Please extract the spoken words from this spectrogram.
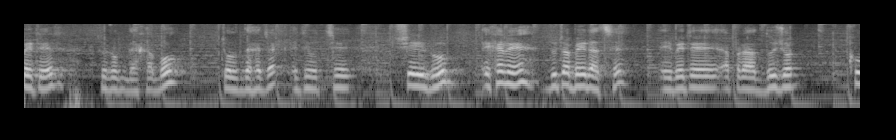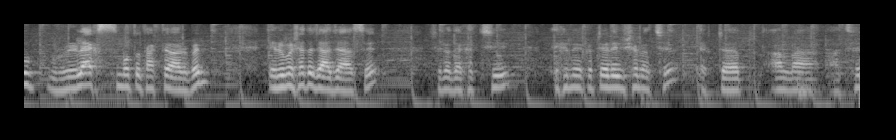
বেডের রুম দেখাবো। চলুন দেখা যাক, এটি হচ্ছে সেই রুম এখানে দুটো বেড আছে। এই বেডে আপনারা দুজন খুব রিল্যাক্স মতো থাকতে পারবেন। এই রুমের সাথে যা যা আছে, সেটা দেখাচ্ছি। এখানে একটা টেলিভিশন আছে, একটা আলনা আছে।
